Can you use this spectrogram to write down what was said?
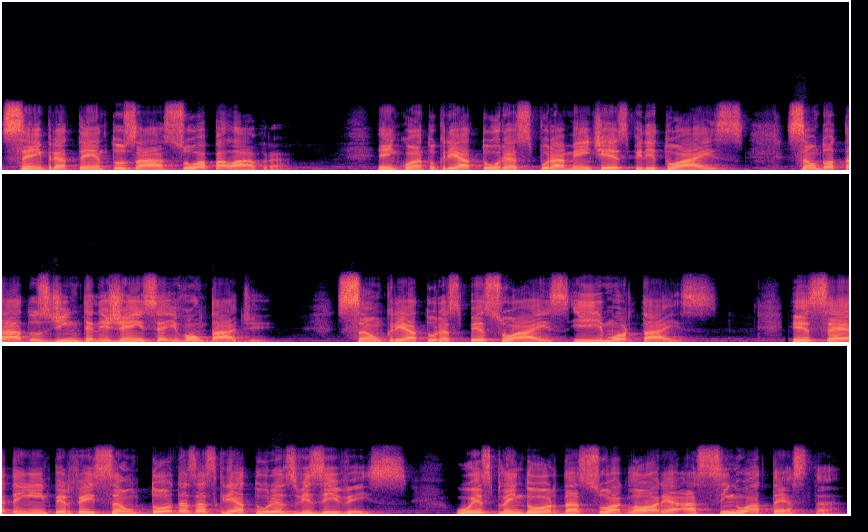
sempre atentos à sua palavra. Enquanto criaturas puramente espirituais, são dotados de inteligência e vontade. São criaturas pessoais e imortais. Excedem em perfeição todas as criaturas visíveis. O esplendor da sua glória assim o atesta.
